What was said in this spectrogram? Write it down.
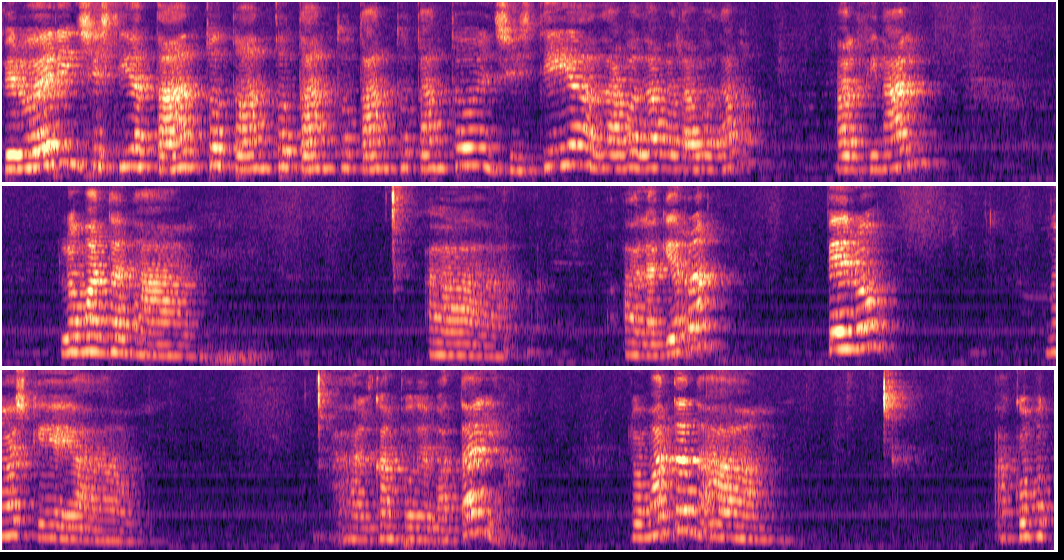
Pero él insistía tanto, tanto, tanto, tanto, tanto, insistía, daba, daba, daba, daba. Al final lo mandan a, a, la guerra, pero no es que al campo de batalla. Lo mandan a, como,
